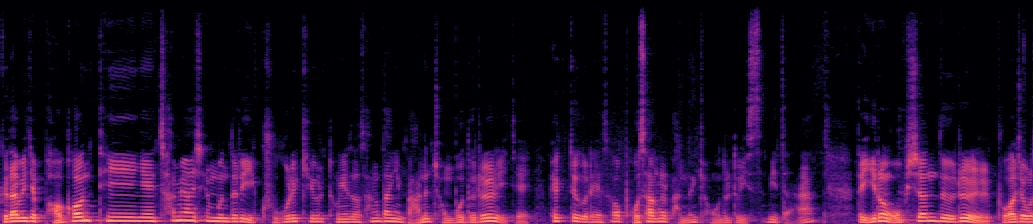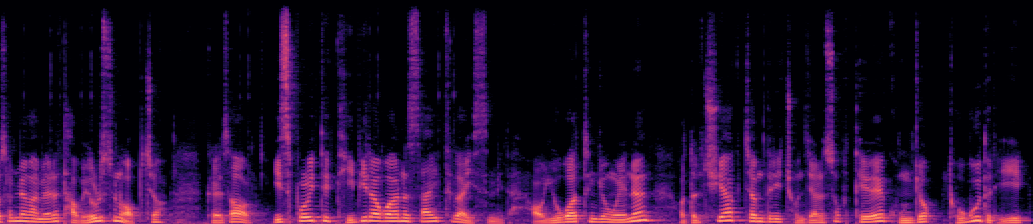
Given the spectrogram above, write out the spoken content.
그 다음에 이제 버그 헌팅에 참여하시는 분들이 이 구글 해킹을 통해서 상당히 많은 정보들을 이제 획득 획득을 해서 보상을 받는 경우들도 있습니다. 근데 이런 옵션들을 부가적으로 설명하면 다 외울 수는 없죠 그래서 이스포이트 DB라고 하는 사이트가 있습니다. 어, 요거 같은 경우에는 어떤 취약점들이 존재하는 소프트웨어의 공격 도구들이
